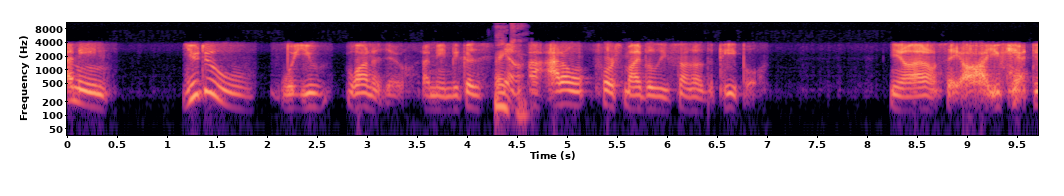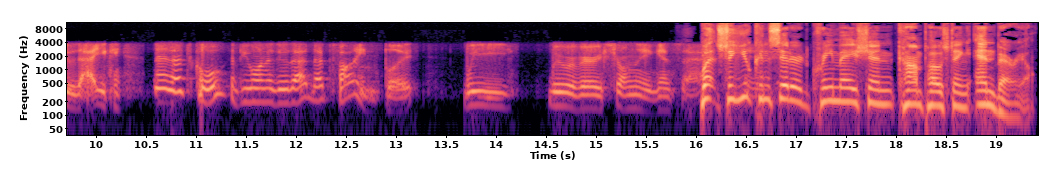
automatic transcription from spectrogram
I mean, you do what you want to do. I mean, because Thank you know, you. I, I don't force my beliefs on other people. You know, I don't say, "Oh, you can't do that." You can't. No, that's cool. If you want to do that, that's fine. But we we were very strongly against that. But so you considered cremation, composting, and burial?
